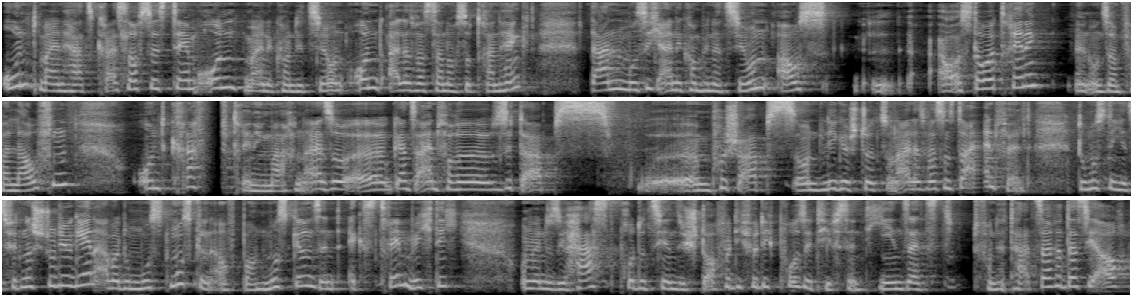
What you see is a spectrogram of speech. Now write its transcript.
und mein Herz-Kreislauf-System und meine Kondition und alles, was da noch so dran hängt, dann muss ich eine Kombination aus äh, Ausdauertraining, in unserem Fall Laufen, und Krafttraining machen. Also äh, ganz einfache Sit-ups, äh, Push-ups und Liegestütz und alles, was uns da einfällt. Du musst nicht ins Fitnessstudio gehen, aber du musst Muskeln aufbauen. Muskeln sind extrem wichtig und wenn du sie hast, produzieren sie Stoffe, die für dich positiv sind. Jenseits von der Tatsache, dass sie auch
